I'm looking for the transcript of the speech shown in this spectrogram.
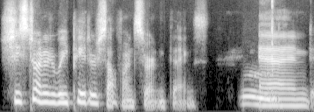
she started to repeat herself on certain things. Mm. And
